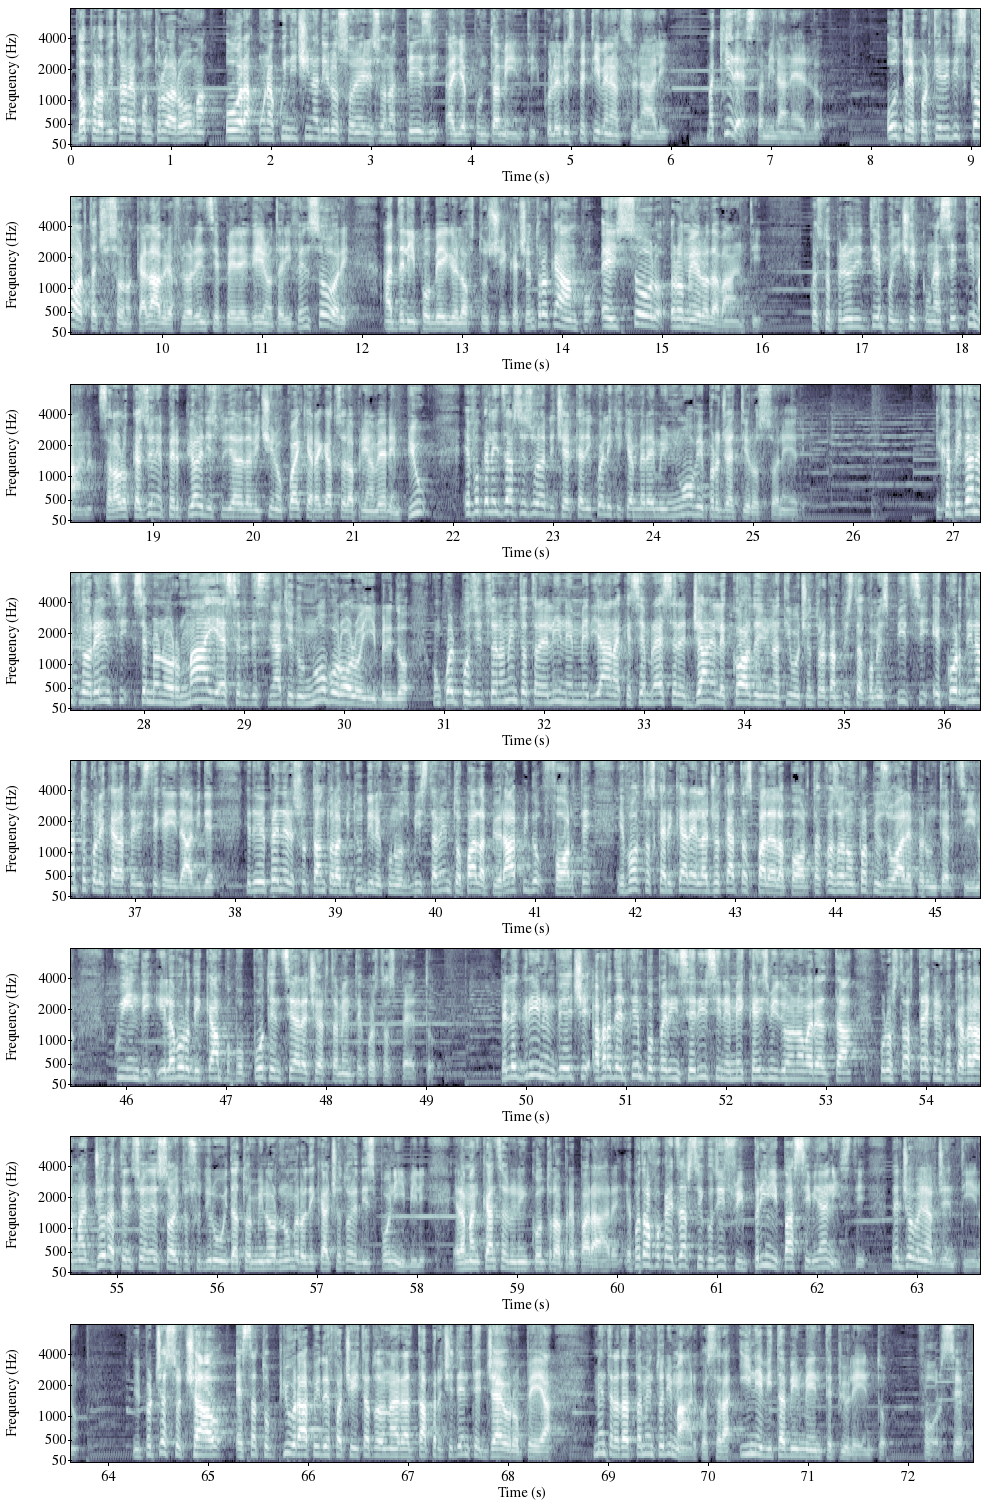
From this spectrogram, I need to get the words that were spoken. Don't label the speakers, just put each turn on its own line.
Dopo la vittoria contro la Roma, ora una quindicina di rossoneri sono attesi agli appuntamenti con le rispettive nazionali. Ma chi resta Milanello? Oltre ai portieri di scorta ci sono Calabria, Florenzi e Pellegrino tra i difensori, Adlipo, Begeloff, Toscic a centrocampo e il solo Romero davanti. Questo periodo di tempo di circa una settimana sarà l'occasione per Pioli di studiare da vicino qualche ragazzo della primavera in più e focalizzarsi sulla ricerca di quelli che chiameremo i nuovi progetti rossoneri. Il capitano Florenzi sembrano ormai essere destinati ad un nuovo ruolo ibrido, con quel posizionamento tra le linee in mediana che sembra essere già nelle corde di un nativo centrocampista come Spizzi e coordinato con le caratteristiche di Davide, che deve prendere soltanto l'abitudine con uno smistamento palla più rapido, forte e volto a scaricare la giocata a spalle alla porta, cosa non proprio usuale per un terzino. Quindi il lavoro di campo può potenziare certamente questo aspetto. Pellegrino invece avrà del tempo per inserirsi nei meccanismi di una nuova realtà, con lo staff tecnico che avrà maggiore attenzione del solito su di lui dato il minor numero di calciatori disponibili e la mancanza di un incontro da preparare, e potrà focalizzarsi così sui primi passi milanisti del giovane argentino. Il processo Ciao è stato più rapido e facilitato da una realtà precedente già europea, mentre l'adattamento di Marco sarà inevitabilmente più lento, forse.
